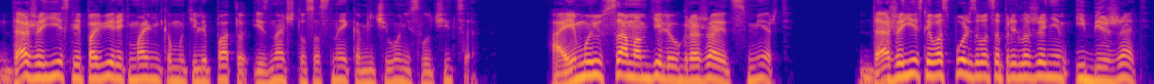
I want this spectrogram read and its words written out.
Даже если поверить маленькому телепату и знать, что со Снейком ничего не случится, а ему и в самом деле угрожает смерть, даже если воспользоваться предложением и бежать,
